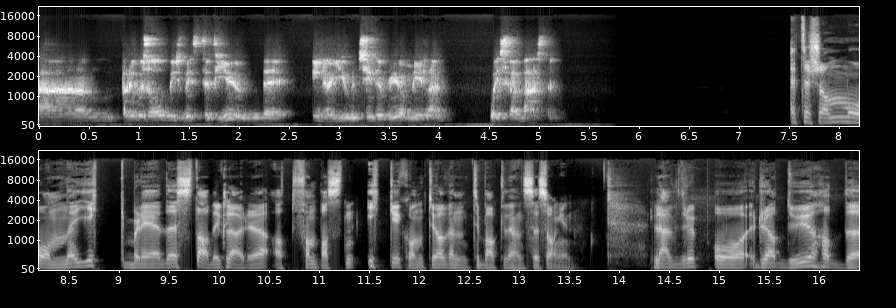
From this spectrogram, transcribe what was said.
Um, but it was always with the view that you know you would see the real Milan with Van Basten. Ettersom månedene gikk, ble det stadig klarere at van Basten ikke kom til å vende tilbake den sesongen. Laudrup og Radu hadde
